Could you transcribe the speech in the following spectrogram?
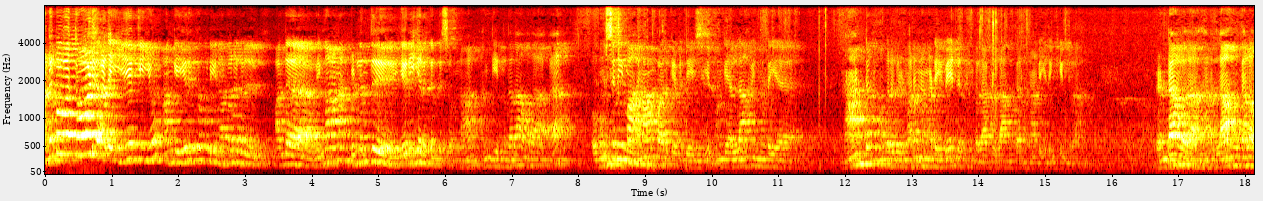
அனுபவத்தோடு அதை இயக்கியும் அங்கே இருக்கக்கூடிய நபர்கள் அந்த விமானம் விழுந்து எரிகிறது என்று சொன்னால் அங்கே முதலாவதாக ஒரு முஸ்லீமாக நாம் பார்க்க வேண்டிய விஷயம் அங்கே என்னுடைய நாட்டம் அவர்கள் மரணம் அடைய வேண்டும் என்பதாக எல்லாம் நாடு இருக்கின்றார் ரெண்டாவதாக அல்லாஹு தாலா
